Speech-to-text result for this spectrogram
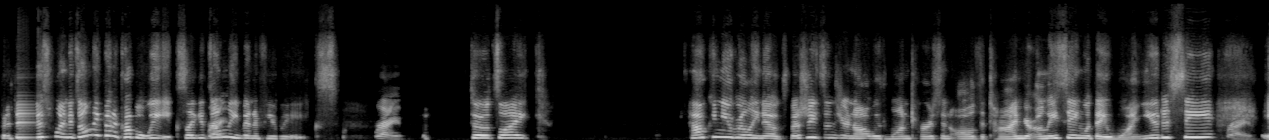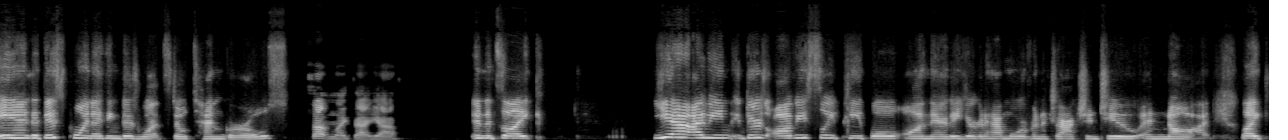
but at this point, it's only been a couple weeks. Like it's right. only been a few weeks. Right. So it's like, how can you really know? Especially since you're not with one person all the time. You're only seeing what they want you to see. Right. And at this point, I think there's what, still 10 girls? Something like that, yeah. And it's like, yeah, I mean, there's obviously people on there that you're going to have more of an attraction to and not. Like,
